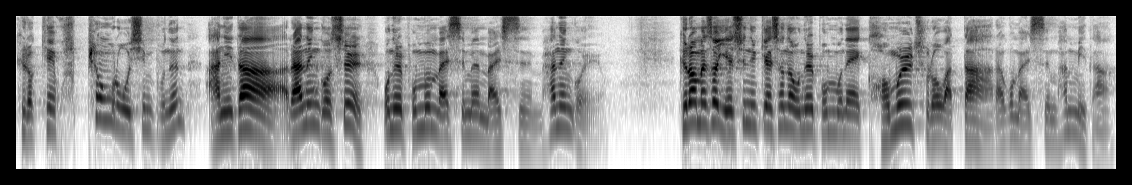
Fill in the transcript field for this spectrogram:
그렇게 화평으로 오신 분은 아니다라는 것을 오늘 본문 말씀은 말씀하는 거예요. 그러면서 예수님께서는 오늘 본문에 검을 주러 왔다라고 말씀합니다.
